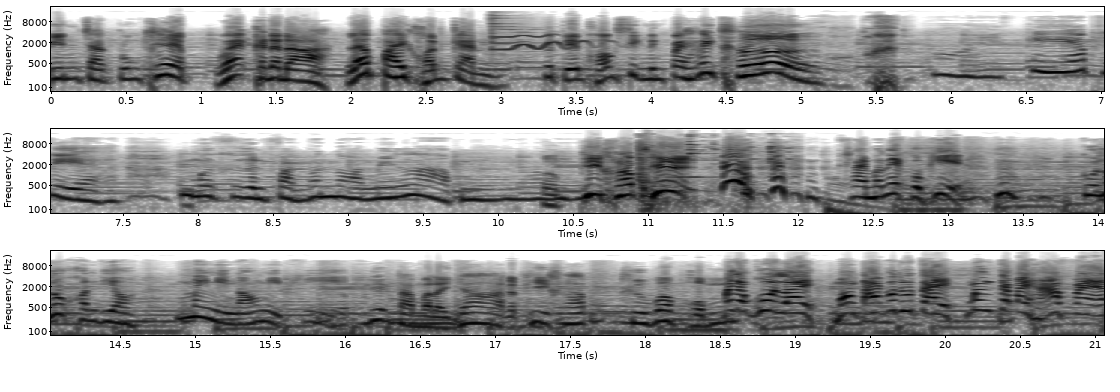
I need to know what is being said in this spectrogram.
บินจากกรุงเทพแวะแคนาดา แล้วไปขอนแก่นเพื่อเตรียมของสิ่งหนึ่งไปให้เธอ โอ้ยเพลียเพลีย เมื่อคืนฝันว่านอนไม่หลับ เออพี่ครับพี่ ใครมาเรียกกูพี่ กูลูกคนเดียว ไม่มีน้องมีพี่ เรียกตามมารยาทนะพี่ครับ คือว่าผม ไม่ต้องพูดเลย มองตาก็รู้ใจ มึงจะไปหาแฟน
